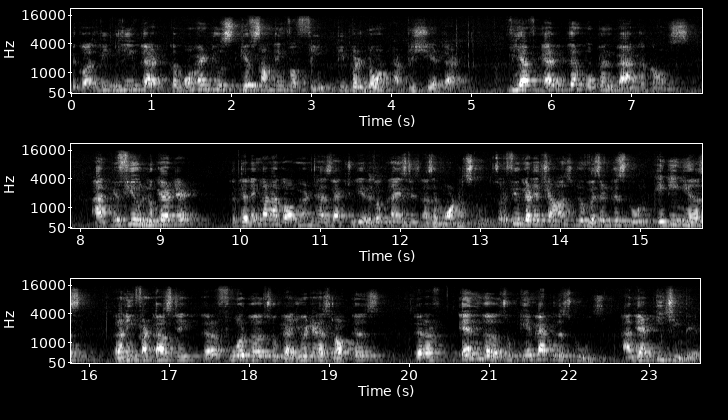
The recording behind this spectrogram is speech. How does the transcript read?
because we believe that the moment you give something for free, people don't appreciate that. We have helped them open bank accounts. And if you look at it, the Telangana government has actually recognized it as a model school. So if you get a chance to visit this school, 18 years, running fantastic. There are four girls who graduated as doctors. There are 10 girls who came back to the schools and they are teaching there.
